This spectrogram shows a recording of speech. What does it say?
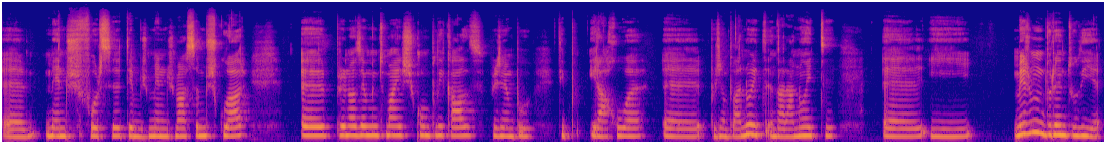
uh, menos força, temos menos massa muscular, uh, para nós é muito mais complicado, por exemplo, tipo, ir à rua, uh, por exemplo, à noite, andar à noite e mesmo durante o dia,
